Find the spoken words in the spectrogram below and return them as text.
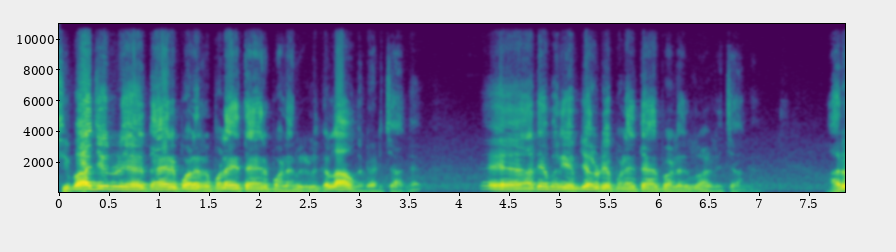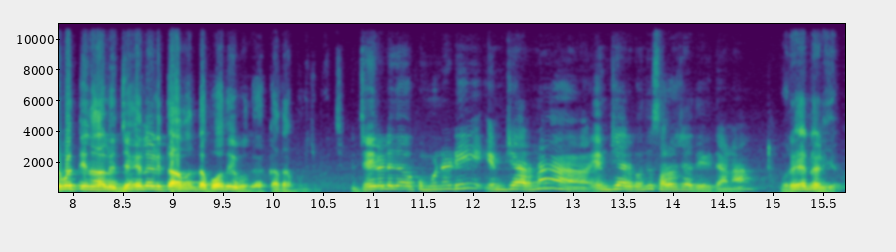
சிவாஜியினுடைய தயாரிப்பாளர் பழைய தயாரிப்பாளர்களுக்கெல்லாம் அவங்க நடித்தாங்க அதே மாதிரி எம்ஜிஆருடைய பழைய தயாரிப்பாளர்கள்லாம் நடித்தாங்க அறுபத்தி நாலு ஜெயலலிதா வந்தபோது இவங்க கதை முடிஞ்சு போச்சு. ஜெயலலிதாவுக்கு முன்னாடி எம்ஜிஆர்னா எம்ஜிஆருக்கு வந்து சரோஜா தேவி தானா? ஒரே நடிகர்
